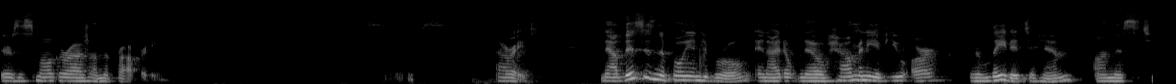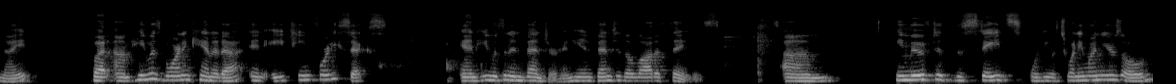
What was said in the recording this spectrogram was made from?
there's a small garage on the property. All right. Now, this is Napoleon DuBrul, and I don't know how many of you are related to him on this tonight, but um, he was born in Canada in 1846, and he was an inventor, and he invented a lot of things. Um, he moved to the States when he was 21 years old,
